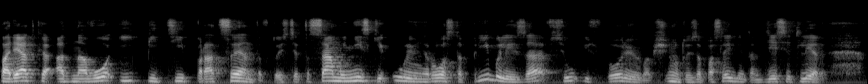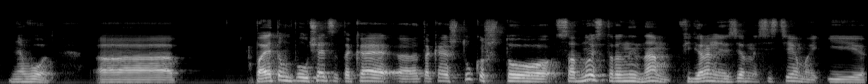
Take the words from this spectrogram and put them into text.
порядка 1,5%. То есть это самый низкий уровень роста прибыли за всю историю вообще, ну то есть за последние там 10 лет. Вот. Поэтому получается такая, э, такая штука, что с одной стороны нам Федеральная резервная система и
